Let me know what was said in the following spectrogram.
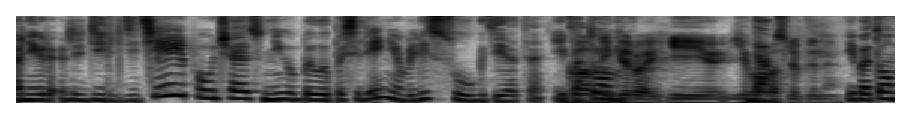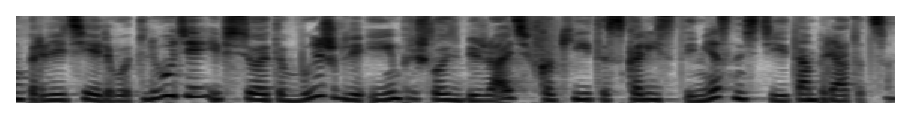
они родили детей, получается, у них было поселение в лесу где-то. И Главный потом... герой и его да. возлюбленная. И потом прилетели вот люди, и все это выжгли, и им пришлось бежать в какие-то скалистые местности и там прятаться.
